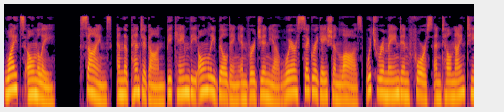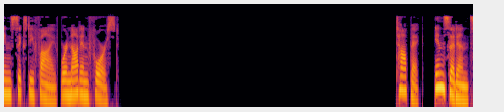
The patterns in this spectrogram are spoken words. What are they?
"'Whites Only' signs, and the Pentagon became the only building in Virginia where segregation laws which remained in force until 1965 were not enforced. Topic: Incidents.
